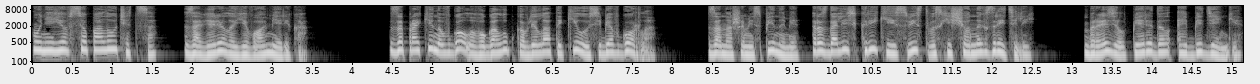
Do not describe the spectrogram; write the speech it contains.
«У нее все получится», заверила его Америка. Запрокинув голову, голубка влила текилу себе в горло. За нашими спинами раздались крики и свист восхищенных зрителей. Брезил передал Эбби деньги.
